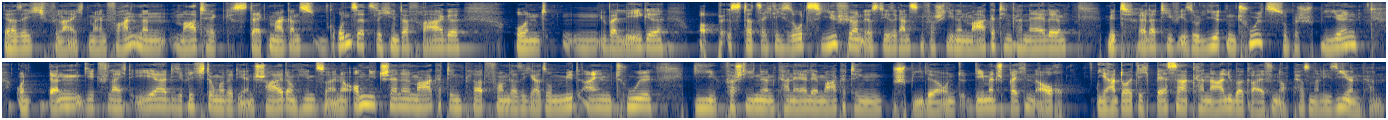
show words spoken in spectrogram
dass ich vielleicht meinen vorhandenen Martech-Stack mal ganz grundsätzlich hinterfrage und mm, überlege, ob es tatsächlich so zielführend ist, diese ganzen verschiedenen Marketingkanäle mit relativ isolierten Tools zu bespielen. Und dann geht vielleicht eher die Richtung oder die Entscheidung hin zu einer Omnichannel-Marketing-Plattform, dass ich also mit einem Tool die verschiedenen Kanäle Marketing spiele und dementsprechend auch ja deutlich besser kanalübergreifend auch personalisieren kann.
